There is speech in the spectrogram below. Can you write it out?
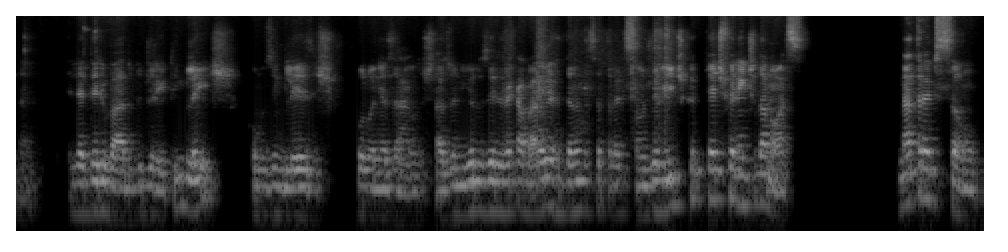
Né? Ele é derivado do direito inglês, como os ingleses colonizaram os Estados Unidos, eles acabaram herdando essa tradição jurídica que é diferente da nossa. Na tradição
